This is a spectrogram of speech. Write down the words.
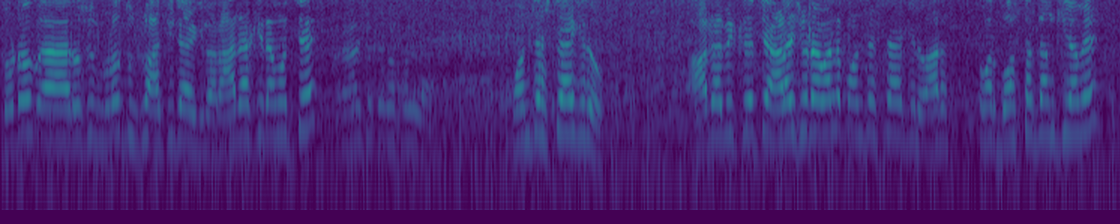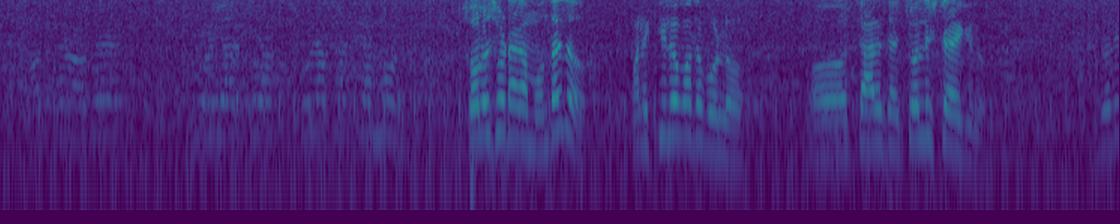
ছোটো রসুনগুলো দুশো আশি টাকা কিলো। আর আদা কী দাম হচ্ছে? পঞ্চাশ টাকা কিলো। আদা বিক্রি হচ্ছে আড়াইশো টাকা পাল্লা পঞ্চাশ টাকা কিলো। আর তোমার বস্তার দাম কী হবে? ষোলোশো টাকা মন তাই তো? মানে কিলো কত পড়ল? ও চারে চার চল্লিশ টাকা কিলো। যদি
